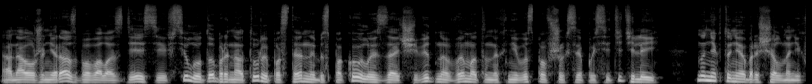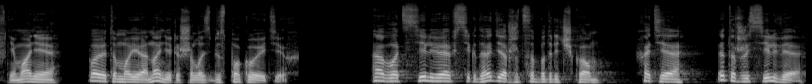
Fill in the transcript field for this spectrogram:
Она уже не раз бывала здесь и в силу доброй натуры постоянно беспокоилась за очевидно вымотанных невыспавшихся посетителей, но никто не обращал на них внимания, поэтому и она не решилась беспокоить их. А вот Сильвия всегда держится бодрячком. Хотя, это же Сильвия.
